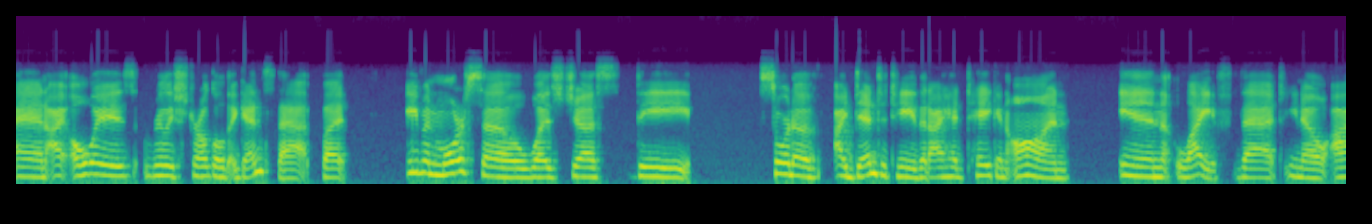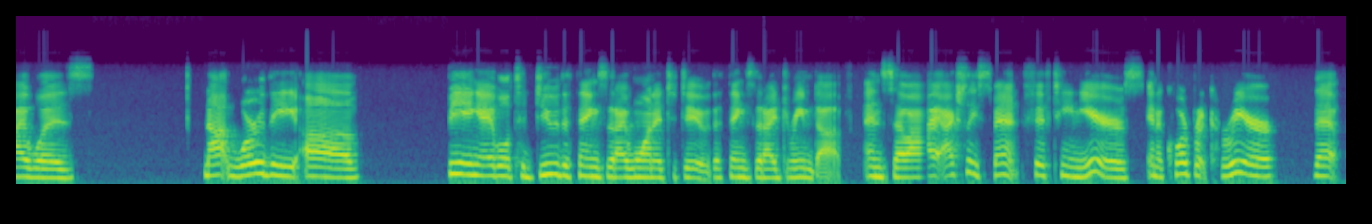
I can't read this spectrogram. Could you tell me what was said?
And I always really struggled against that. But even more so was just the sort of identity that I had taken on in life that, you know, I was not worthy of being able to do the things that I wanted to do, the things that I dreamed of. And so I actually spent 15 years in a corporate career that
